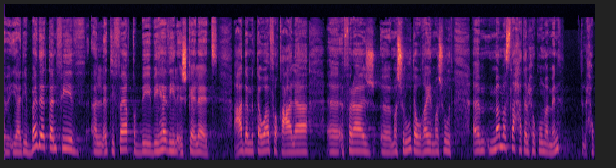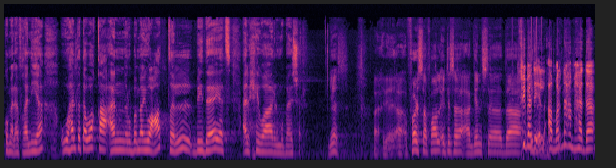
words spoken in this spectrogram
يعني بدأ تنفيذ الاتفاق بهذه الإشكالات. عدم التوافق على إفراج مشروط أو غير مشروط. ما مصلحة الحكومة منه؟ الحكومة الأفغانية. وهل تتوقع أن ربما يعطل بداية الحوار المباشر؟ في بادئ الأمر نعم هذا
